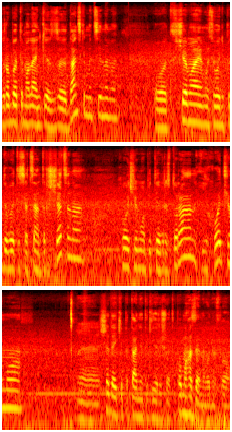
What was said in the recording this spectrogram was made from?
зробити маленьке з данськими цінами. От. Ще маємо сьогодні подивитися центр Щецина. Хочемо піти в ресторан і хочемо е, ще деякі питання такі рішити. По магазину, одним словом.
